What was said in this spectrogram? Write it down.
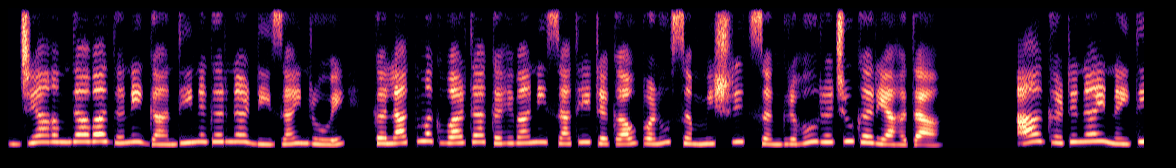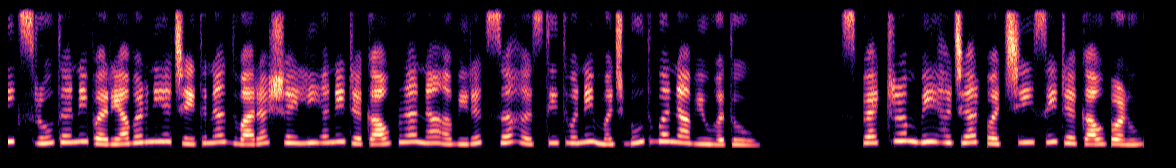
જ્યાં અમદાવાદ અને ગાંધીનગરના ડિઝાઇનરોએ કલાત્મક વાર્તા કહેવાની સાથે ટકાઉપણું સંમિશ્રિત સંગ્રહો રજૂ કર્યા હતા. આ ઘટનાએ નૈતિક સ્રોત અને પર્યાવરણીય ચેતના દ્વારા શૈલી અને ટકાઉપણાના અવિરત સહ અસ્તિત્વને મજબૂત બનાવ્યું હતું. સ્પેક્ટ્રમ બે હજાર પચીસે ટકાઉપણું,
